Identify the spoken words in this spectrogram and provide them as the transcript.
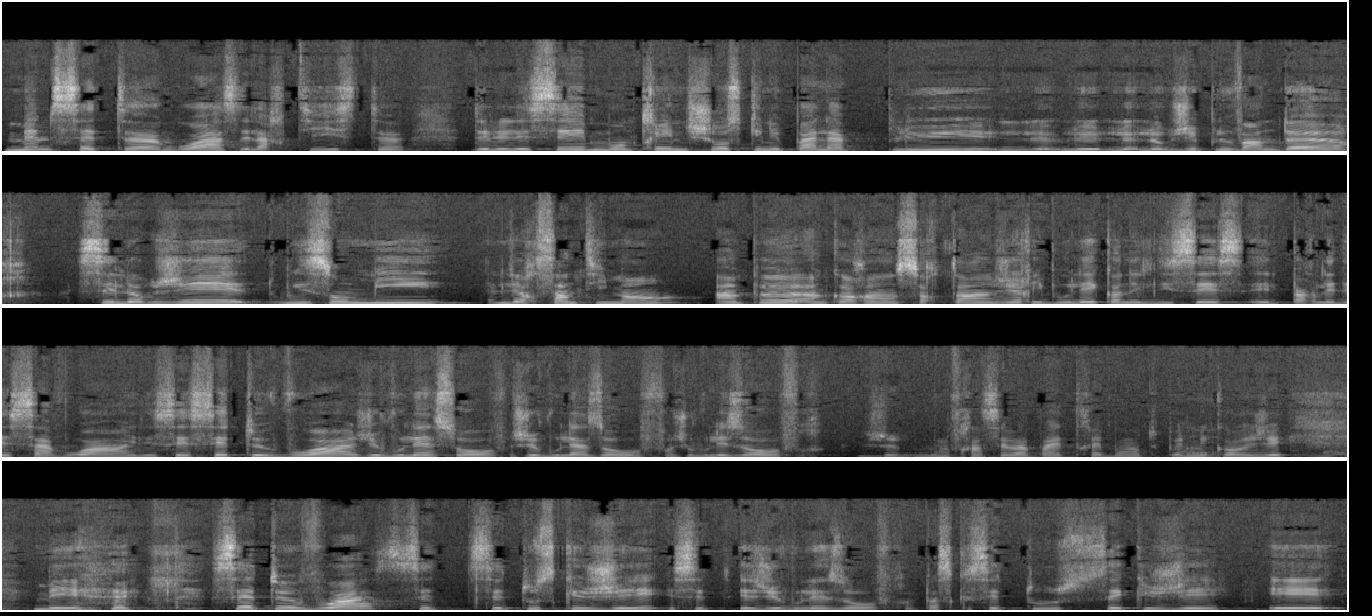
même cette angoisse de l'artiste, de le laisser montrer une chose qui n'est pas l'objet plus vendeur. C'est l'objet où ils ont mis leurs sentiments, un peu encore en sortant Jerry Boulet quand il disait, il parlait de sa voix, il disait cette voix, je vous la offre, je vous la offre, je vous les offre. Mon français va pas être très bon, tu peux me corriger, mais cette voix, c'est tout ce que j'ai et, je vous les offre parce que c'est tout ce que j'ai. Et,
